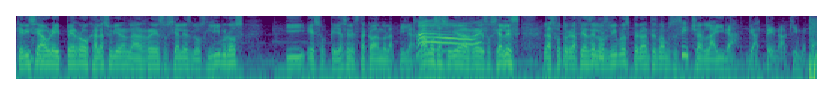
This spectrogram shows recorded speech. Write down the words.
que dice Aura y Perro, ojalá subieran a las redes sociales los libros. Y eso, que ya se le está acabando la pila. Vamos a subir a las redes sociales las fotografías de los libros, pero antes vamos a escuchar la ira de Atena aquí en Metal.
